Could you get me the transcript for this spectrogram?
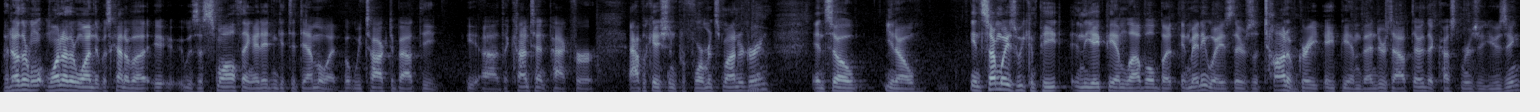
but other one other one that was kind of a, it, it was a small thing, I didn't get to demo it, but we talked about the uh, the content pack for application performance monitoring. Yeah. And so, you know, in some ways we compete in the APM level, but in many ways there's a ton of great APM vendors out there that customers are using.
